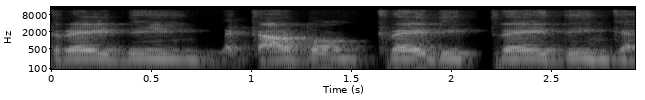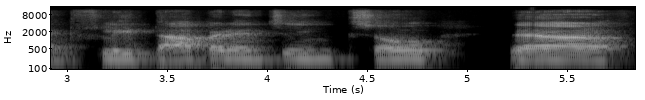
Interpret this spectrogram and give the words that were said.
trading, the carbon credit trading, and fleet averaging. So there are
